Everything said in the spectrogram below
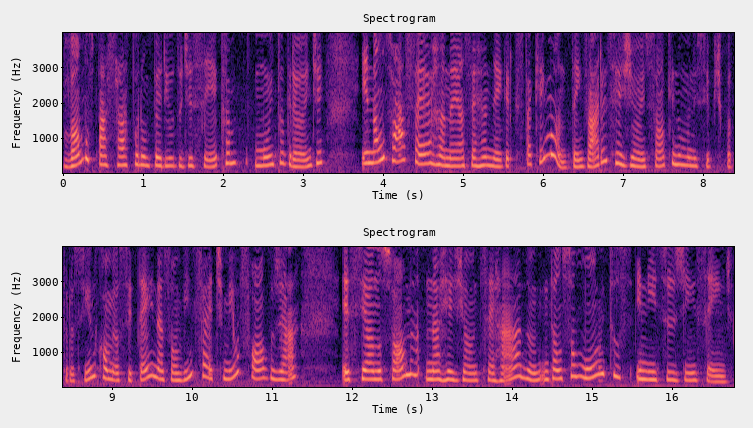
vamos passar por um período de seca muito grande. E não só a Serra, né? A Serra Negra que está queimando. Tem várias regiões só aqui no município de Patrocínio, como eu citei, né? São 27 mil fogos já esse ano só na, na região de Cerrado, então são muitos inícios de incêndio.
